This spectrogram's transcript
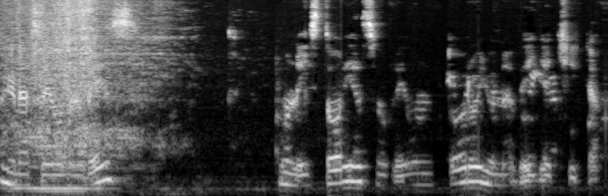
Érase una vez una historia sobre un toro y una bella chica.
